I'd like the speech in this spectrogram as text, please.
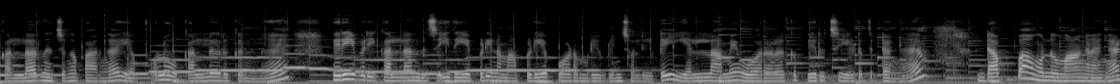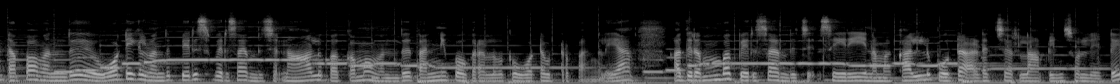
கல்லாக இருந்துச்சுங்க பாருங்கள் எவ்வளோ கல் இருக்குன்னு. பெரிய பெரிய கல்லாக இருந்துச்சு. இதை எப்படி நம்ம அப்படியே போட முடியும் அப்படின்னு சொல்லிட்டு எல்லாமே ஓரளவுக்கு பிரித்து எடுத்துட்டேங்க. டப்பா ஒன்று வாங்கினேங்க. டப்பா வந்து ஓட்டைகள் வந்து பெருசு பெருசாக இருந்துச்சு. நாலு பக்கமும் வந்து தண்ணி போகிற அளவுக்கு ஓட்டை விட்டுருப்பாங்க இல்லையா? அது ரொம்ப பெருசாக இருந்துச்சு. சரி நம்ம கல் போட்டு அடைச்சிடலாம் அப்படின்னு சொல்லிட்டு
